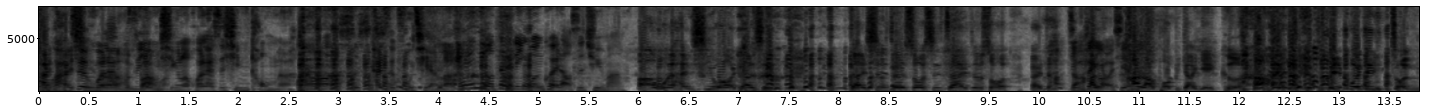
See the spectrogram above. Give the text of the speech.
太开心了，回来不是用心了，回来是心痛了，哦，是 开始付钱了。哎，你有带林文奎老师去吗？啊，我也很希望，但是。但是这说实在，就说，呃，他 他他老婆比较严格，所以不一定准，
